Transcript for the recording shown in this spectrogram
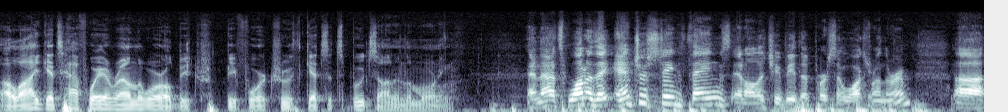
a lie gets halfway around the world be- before truth gets its boots on in the morning. And that's one of the interesting things, and I'll let you be the person who walks around the room. Uh,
